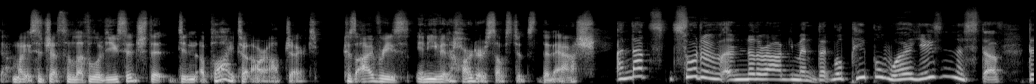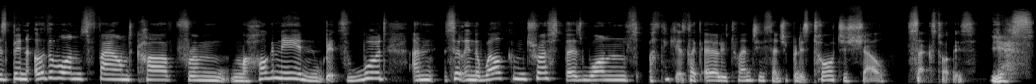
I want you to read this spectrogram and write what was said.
That might suggest a level of usage that didn't apply to our object because ivory's an even harder substance than ash. And that's sort of another argument that, well, people were using this stuff. There's been other ones found carved from mahogany and bits of wood. And certainly in the Wellcome Trust, there's ones, I think it's like early 20th century, but it's tortoise shell sex toys. Yes.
